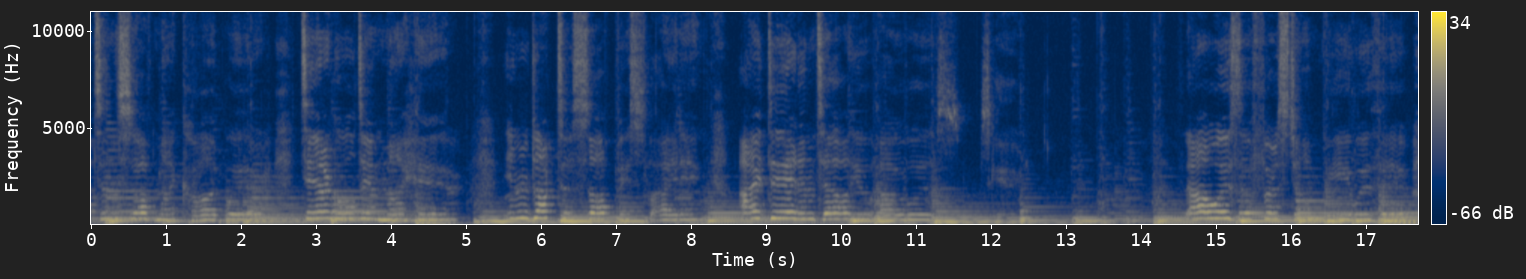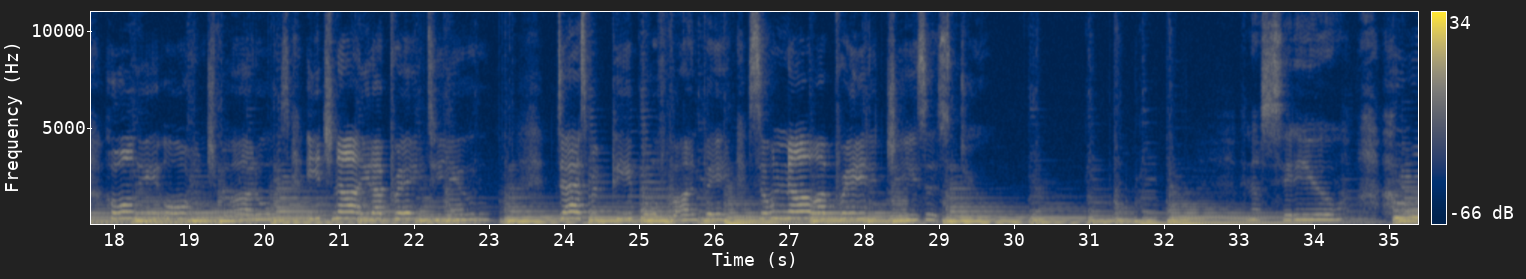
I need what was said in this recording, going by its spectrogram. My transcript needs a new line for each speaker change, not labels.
buttons of my card were tangled in my hair. In doctor's office lighting, I didn't tell you I was scared. That was the first time. city you. Who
